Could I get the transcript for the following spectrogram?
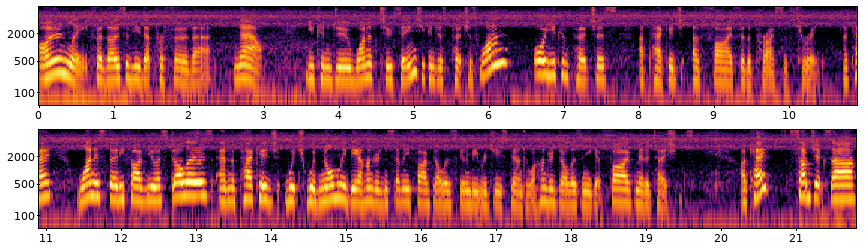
only for those of you that prefer that. Now, you can do one of two things. You can just purchase one, or you can purchase a package of five for the price of three. Okay, one is 35 US dollars, and the package, which would normally be $175, is going to be reduced down to $100, and you get five meditations. Okay, subjects are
